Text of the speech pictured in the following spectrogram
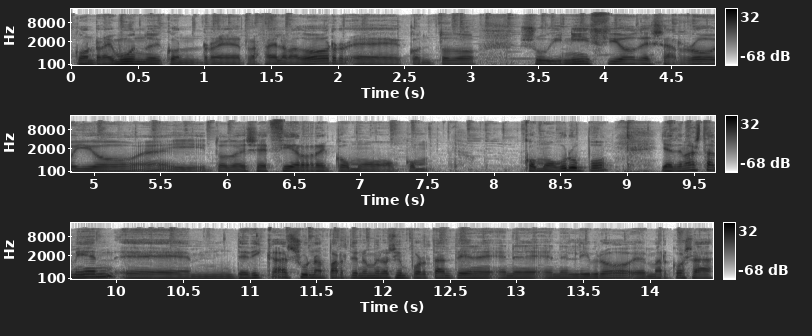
con Raimundo y con Rafael Amador, con todo su inicio, desarrollo y todo ese cierre como, grupo y además también dedicas una parte no menos importante en, el libro, Marcos, a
